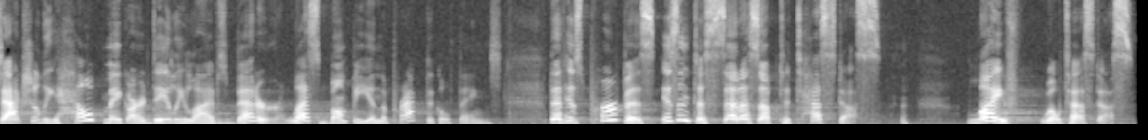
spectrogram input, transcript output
to actually help make our daily lives better, less bumpy in the practical things. That his purpose isn't to set us up to test us. Life will test us,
